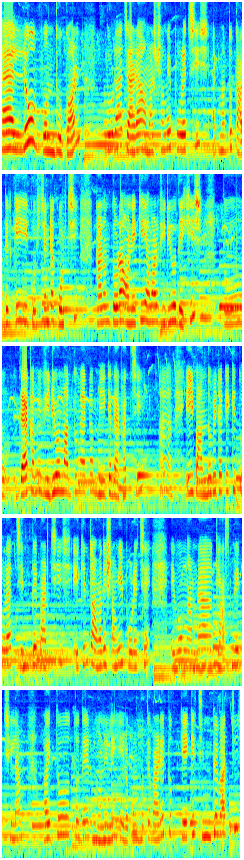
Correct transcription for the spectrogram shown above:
হ্যালো বন্ধুগণ তোরা যারা আমার সঙ্গে পড়েছিস, একমাত্র তাদেরকেই এই কোশ্চেনটা করছি। কারণ তোরা অনেকেই আমার ভিডিও দেখিস। তো দেখ, আমি ভিডিওর মাধ্যমে একটা মেয়েকে দেখাচ্ছি। হ্যাঁ এই বান্ধবীটাকে কি তোরা চিনতে পারছিস? এ কিন্তু আমাদের সঙ্গেই পড়েছে এবং আমরা ক্লাসমেট ছিলাম। হয়তো তোদের মনে নেই, এরকম হতে পারে। তো কে কে চিনতে পারছিস,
